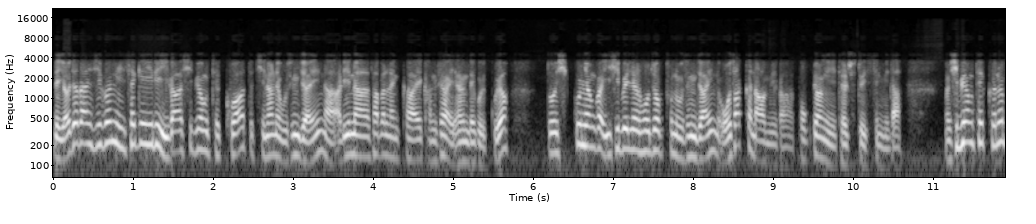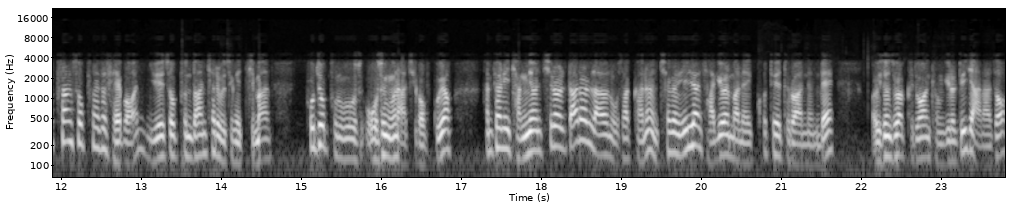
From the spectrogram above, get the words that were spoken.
네, 여자 단식은 이 세계 1위 이가 시비옹테크와 또 지난해 우승자인 아리나 사발렌카의 강세가 예상되고 있고요. 또 19년과 21년 호주 오픈 우승자인 오사카 나오미가 복병이 될 수도 있습니다. 시비옹테크는 프랑스 오픈에서 3번, US 오픈도 한 차례 우승했지만 호주 오픈 우승은 아직 없고요. 한편 이 작년 7월 딸을 낳은 오사카는 최근 1년 4개월 만에 코트에 들어왔는데 이 선수가 그동안 경기를 뛰지 않아서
